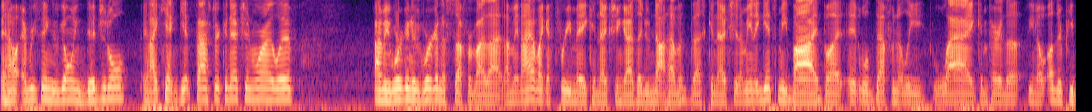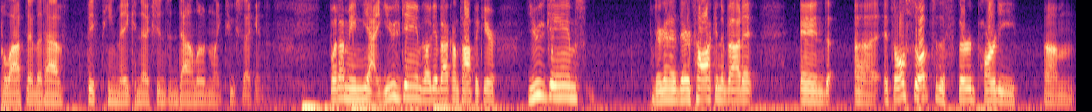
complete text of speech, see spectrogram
and how everything is going digital, and I can't get faster connection where I live, I mean, we're gonna we're gonna suffer by that. I mean, I have like a three meg connection, guys. I do not have a best connection. I mean, it gets me by, but it will definitely lag compared to you know other people out there that have 15 meg connections and download in like two seconds. But I mean, yeah, use games. I'll get back on topic here. Use games. They're gonna they're talking about it, and uh, it's also up to the third party um,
